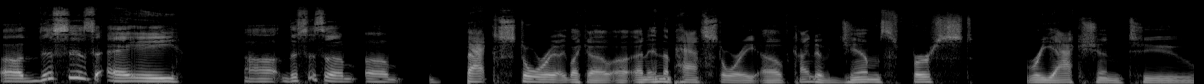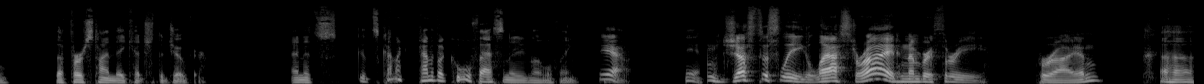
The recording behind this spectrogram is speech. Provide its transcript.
Uh, this is a uh, this is a, a backstory, like a, a an in the past story of kind of Jim's first reaction to the first time they catch the Joker, and it's it's kind of kind of a cool, fascinating little thing. Yeah. Yeah. Justice League Last Ride, number three, Brian. Uh,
